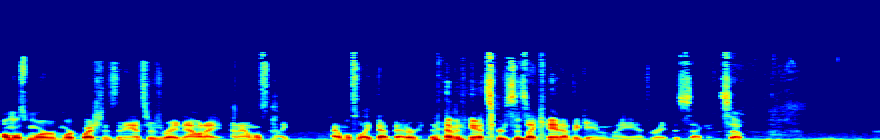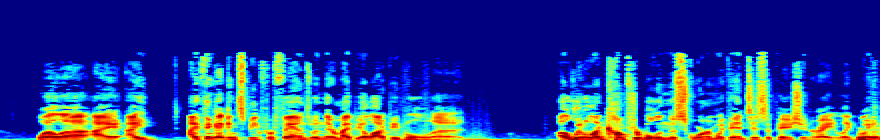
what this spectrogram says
almost more more questions than answers right now, and I and I almost like I almost like that better than having the answers since I can't have the game in my hands right this second. So, well, uh, I I I think I can speak for fans when there might be a lot of people. Uh, a little uncomfortable in the squirm with anticipation, right? Like with,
